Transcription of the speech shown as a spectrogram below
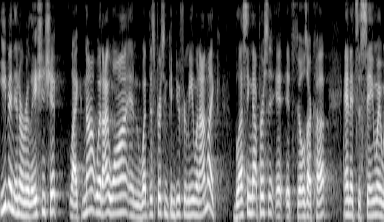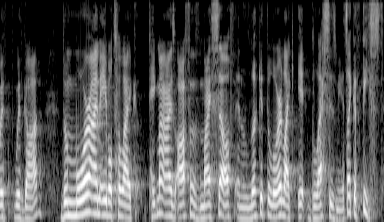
even in a relationship, like not what I want and what this person can do for me, when I'm like blessing that person, it, it fills our cup. And it's the same way with, with God. The more I'm able to like take my eyes off of myself and look at the Lord, like it blesses me. It's like a feast.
